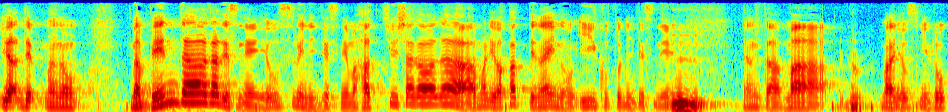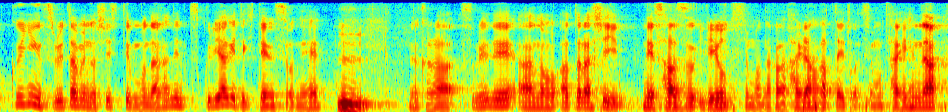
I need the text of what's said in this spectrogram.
いやであの。まあ、ベンダーがですね要するにですね、まあ、発注者側があまり分かってないのをいいことにですね、うんなんかまあ、まあ、要するにロックインするためのシステムを長年作り上げてきてるんですよね。うん、だからそれであの新しい、ね、SARS 入れようとしてもなかなか入らなかったりとかですねもう大変な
